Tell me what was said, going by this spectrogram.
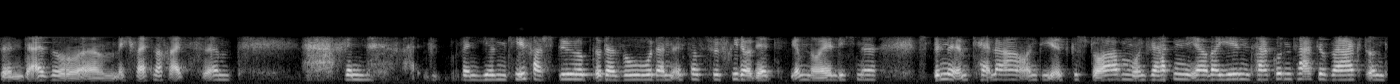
sind. Also ähm, ich weiß noch, als ähm, wenn wenn hier ein Käfer stirbt oder so, dann ist das für Frieda und jetzt haben neulich eine Spinne im Keller und die ist gestorben und wir hatten ihr aber jeden Tag guten Tag gesagt und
